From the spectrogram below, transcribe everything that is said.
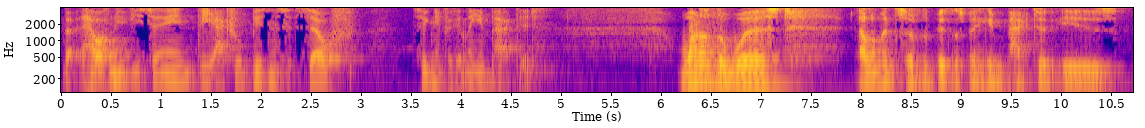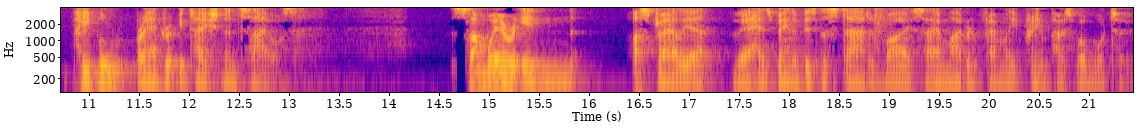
but how often have you seen the actual business itself significantly impacted? One of the worst elements of the business being impacted is people, brand reputation, and sales. Somewhere in Australia, there has been a business started by, say, a migrant family pre and post World War II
